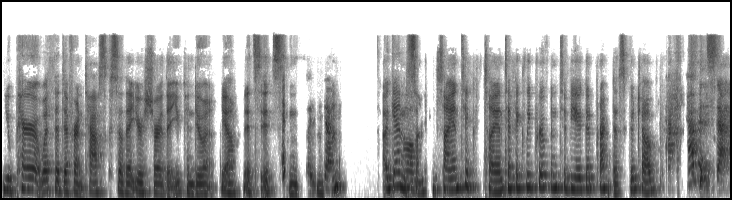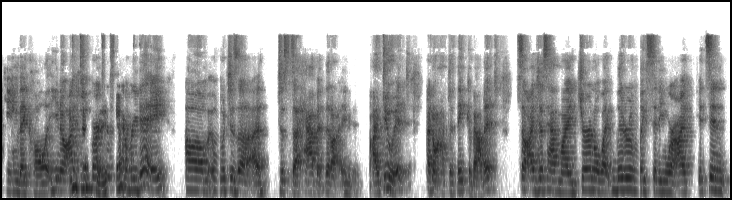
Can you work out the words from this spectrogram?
You pair it with a different task so that you're sure that you can do it. Yeah. It's, it's, mm-hmm. yeah. Again, um, scientific, scientifically proven to be a good practice. Good job. Habit stacking, they call it. You know, I do breakfast yeah. every day, um, which is a just a habit that I I do it. I don't have to think about it. So I just have my journal like literally sitting where I it's in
